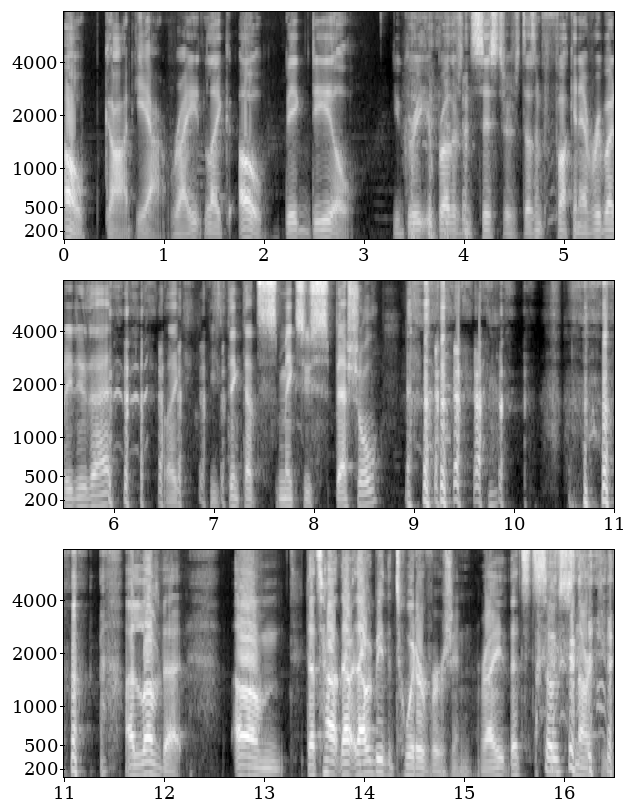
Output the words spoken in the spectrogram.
Oh God, yeah, right. Like, oh, big deal. You greet your brothers and sisters. Doesn't fucking everybody do that? Like, you think that makes you special? I love that. Um, that's how that, that would be the Twitter version, right? That's so snarky.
